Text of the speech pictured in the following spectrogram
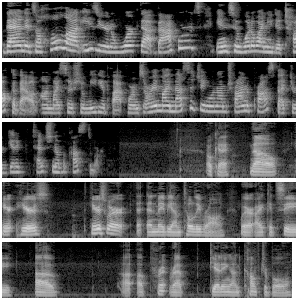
then it's a whole lot easier to work that backwards into what do I need to talk about on my social media platforms or in my messaging when I'm trying to prospect or get attention of a customer. Okay. Now, here here's here's where and maybe I'm totally wrong, where I could see uh, a, a print rep getting uncomfortable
